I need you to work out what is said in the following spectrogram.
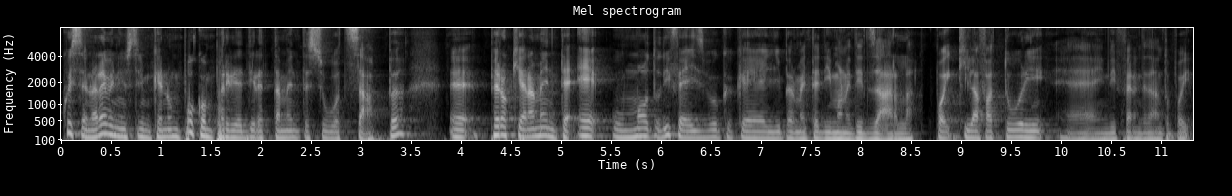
Questa è una revenue stream che non può comparire direttamente su WhatsApp, eh, però chiaramente è un modo di Facebook che gli permette di monetizzarla. Poi chi la fatturi è indifferente, tanto poi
